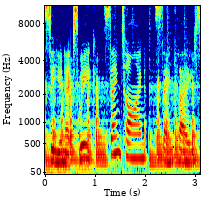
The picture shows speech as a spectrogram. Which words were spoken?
See you next week, same time, same place.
